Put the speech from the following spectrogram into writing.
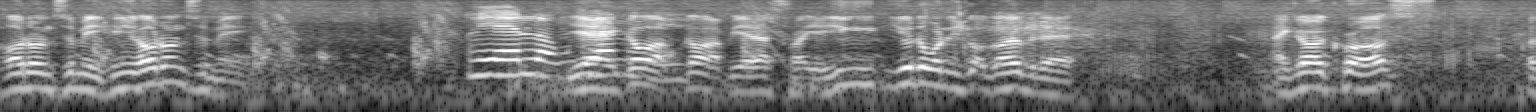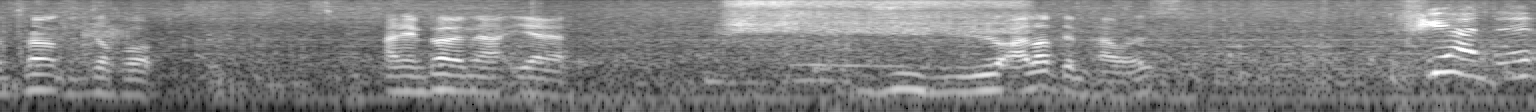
hold on to me. Can you hold on to me? Oh, yeah, look. Yeah, go it. up, go up. Yeah, that's right. Yeah, you, you're the one who's got to go over there. And go across, but try not to drop off. And then burn that. Yeah. I love them powers. If you had it,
